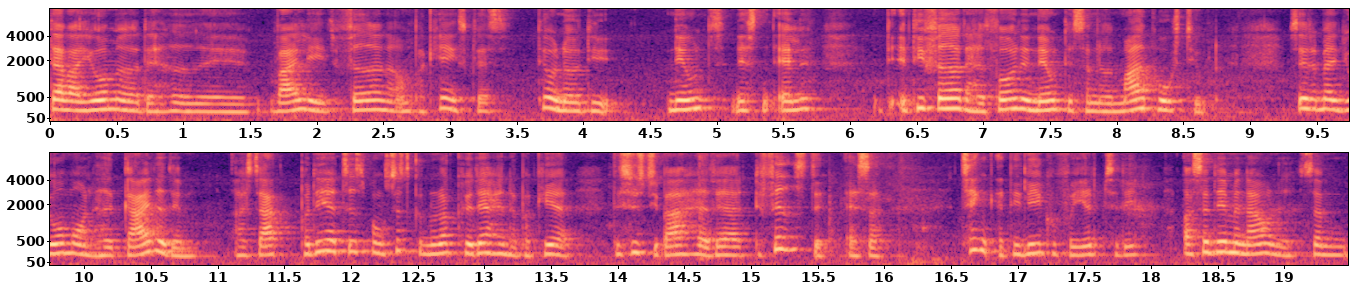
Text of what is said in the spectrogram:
Der var jordmøder, der havde øh, vejledt fædrene om parkeringsplads. Det var noget, de nævnte næsten alle. De fædre, der havde fået det, nævnte det som noget meget positivt. Så det med, at jordmoren havde guidet dem har sagt, på det her tidspunkt, så skal du nok køre derhen og parkere. Det synes de bare havde været det fedeste. Altså, tænk, at de lige kunne få hjælp til det. Og så det med navnet, som,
